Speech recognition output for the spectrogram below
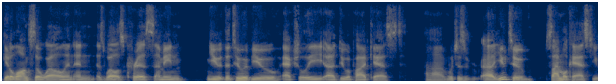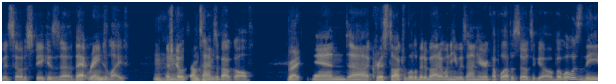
get along so well, and and as well as Chris. I mean, you, the two of you, actually uh, do a podcast, uh, which is uh, YouTube simulcast, you would so to speak, is uh, that range life, Mhm. a show sometimes about golf. Right. And uh, Chris talked a little bit about it when he was on here a couple episodes ago. But what was the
